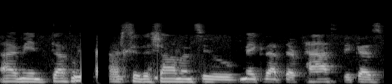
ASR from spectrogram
I mean, definitely to the shamans who make that their path because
